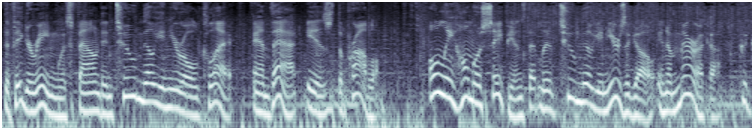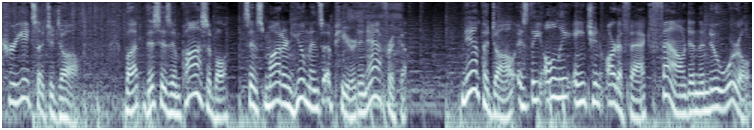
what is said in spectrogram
The figurine was found in 2 million year old clay, and that is the problem. Only Homo sapiens that lived 2 million years ago in America could create such a doll. But this is impossible since modern humans appeared in Africa. Nampa doll is the only ancient artifact found in the New World.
